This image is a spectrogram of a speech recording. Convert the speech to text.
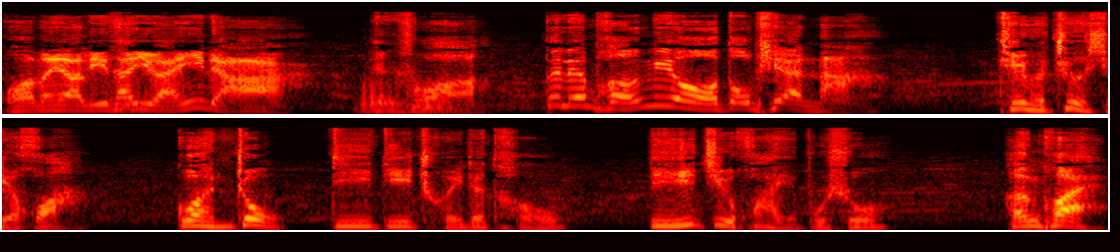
我们要离他远一点儿。听说他连朋友都骗呐。听了这些话，管仲低低垂着头，一句话也不说。很快，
